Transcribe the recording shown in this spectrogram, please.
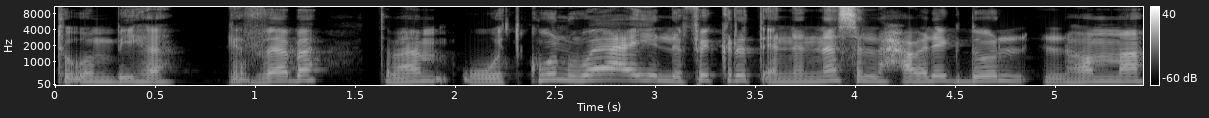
تقوم بيها جذابة تمام؟ وتكون واعي لفكرة إن الناس اللي حواليك دول اللي هم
